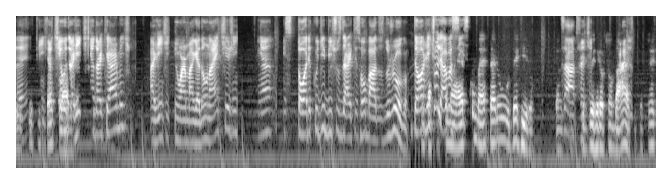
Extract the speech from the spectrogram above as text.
É, Isso- a gente já é tinha, claro. a gente tinha o Dark Armored, a gente tinha o Armageddon Knight e a gente tinha o histórico de bichos darks roubados do jogo. Então a gente olhava Na assim. época o meta era o The Hero. é- Exato, já os tinha The Hero são Dark, então já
